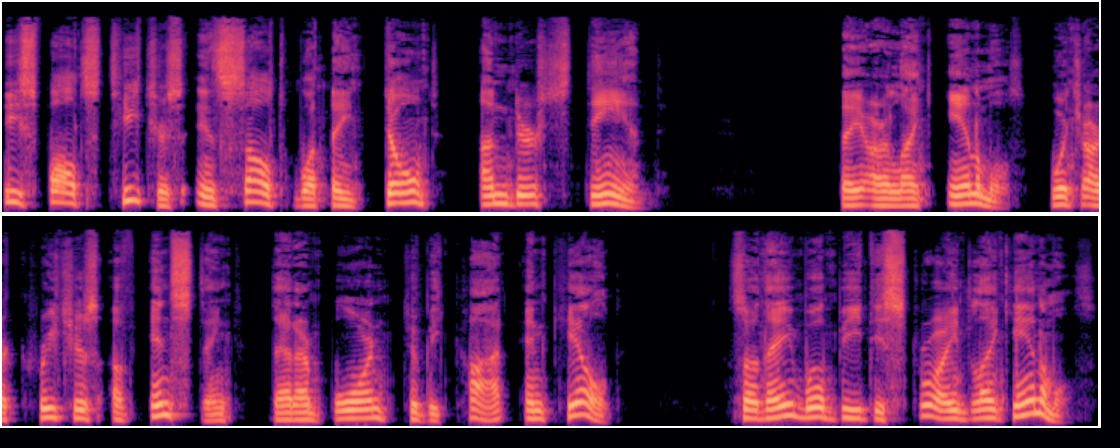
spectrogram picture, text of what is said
These false teachers insult what they don't understand. They are like animals, which are creatures of instinct that are born to be caught and killed. So they will be destroyed like animals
